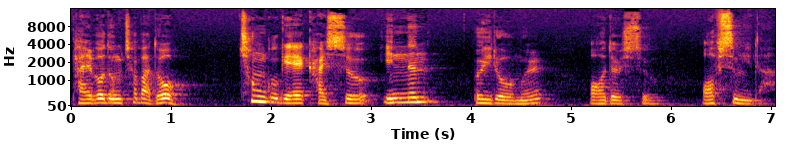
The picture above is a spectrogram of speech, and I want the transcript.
발버둥 쳐봐도 천국에 갈 수 있는 의로움을 얻을 수 없습니다.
